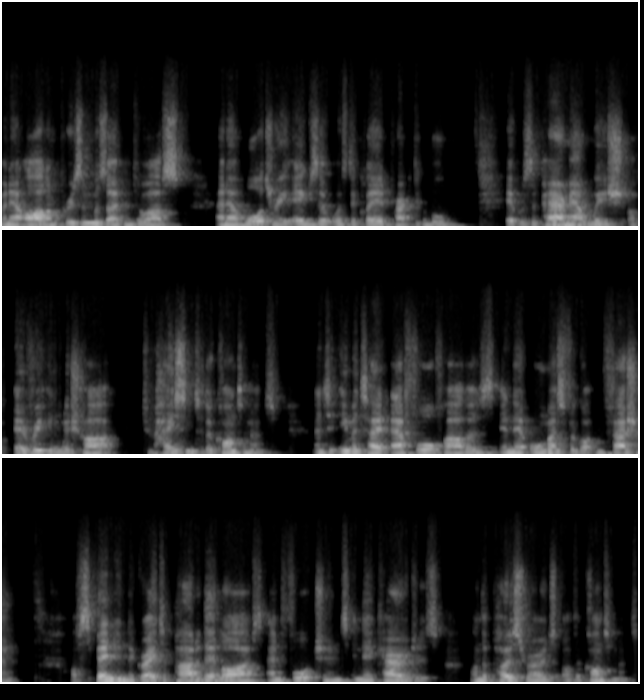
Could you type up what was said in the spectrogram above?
when our island prison was open to us and our watery exit was declared practicable, it was the paramount wish of every English heart to hasten to the continent and to imitate our forefathers in their almost forgotten fashion of spending the greater part of their lives and fortunes in their carriages on the post roads of the continent.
